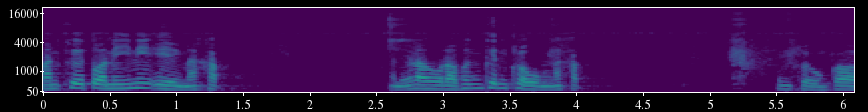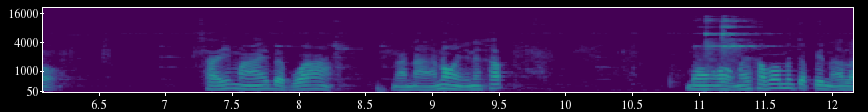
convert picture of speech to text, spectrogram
มันคือตัวนี้นี่เองนะครับ อันนี้เราเราเพิ่งขึ้นโครงนะครับ ขึ้นโครงก็ใช้ไม้แบบว่าหนาๆหน่อยนะครับ มองออกไหมครับว่ามันจะเป็นอะไร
